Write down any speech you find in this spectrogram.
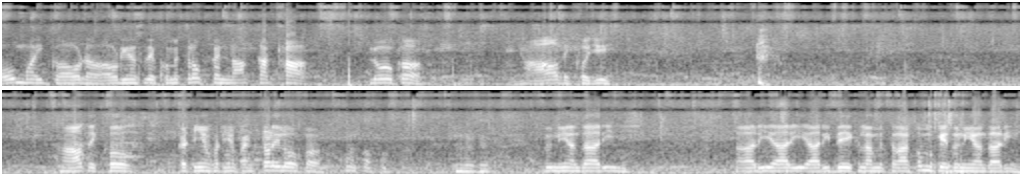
oh my God audience देखो मित्रों कितना इकट्ठा लोग हाँ देखो जी। हाँ देखो। ਕਟੀਆਂ ਫਟੀਆਂ ਪੈਂਟ ਵਾਲੇ ਲੋਕ। ਦੁਨੀਆਦਾਰੀ। ਆਰੀ ਆਰੀ ਆਰੀ, ਦੇਖ ਲਾ ਮਿੱਤਰਾ, ਘੁੰਮ ਕੇ ਦੁਨੀਆਦਾਰੀ।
